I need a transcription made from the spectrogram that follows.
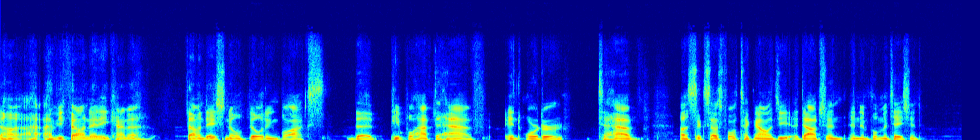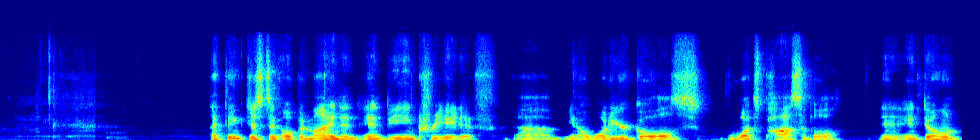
Uh, have you found any kind of foundational building blocks that people have to have in order to have a successful technology adoption and implementation? I think just an open mind and, and being creative. Um, you know, what are your goals? What's possible? And, and, don't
